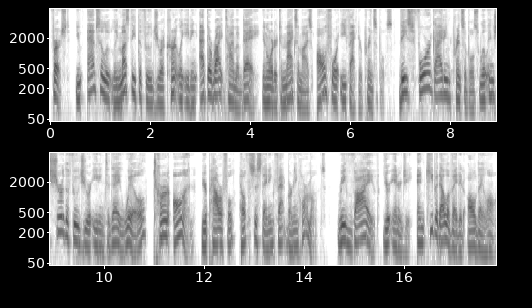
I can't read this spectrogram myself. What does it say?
First, you absolutely must eat the foods you are currently eating at the right time of day in order to maximize all four E factor principles. These four guiding principles will ensure the foods you are eating today will turn on your powerful, health sustaining, fat burning hormones, revive your energy, and keep it elevated all day long.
